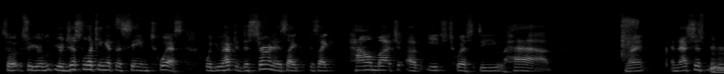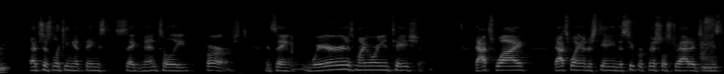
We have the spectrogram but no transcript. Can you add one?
So so you're you're just looking at the same twist. What you have to discern is like is like how much of each twist do you have, right? And that's just Mhm. that's just looking at things segmentally first and saying where is my orientation. That's why that's why understanding the superficial strategies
